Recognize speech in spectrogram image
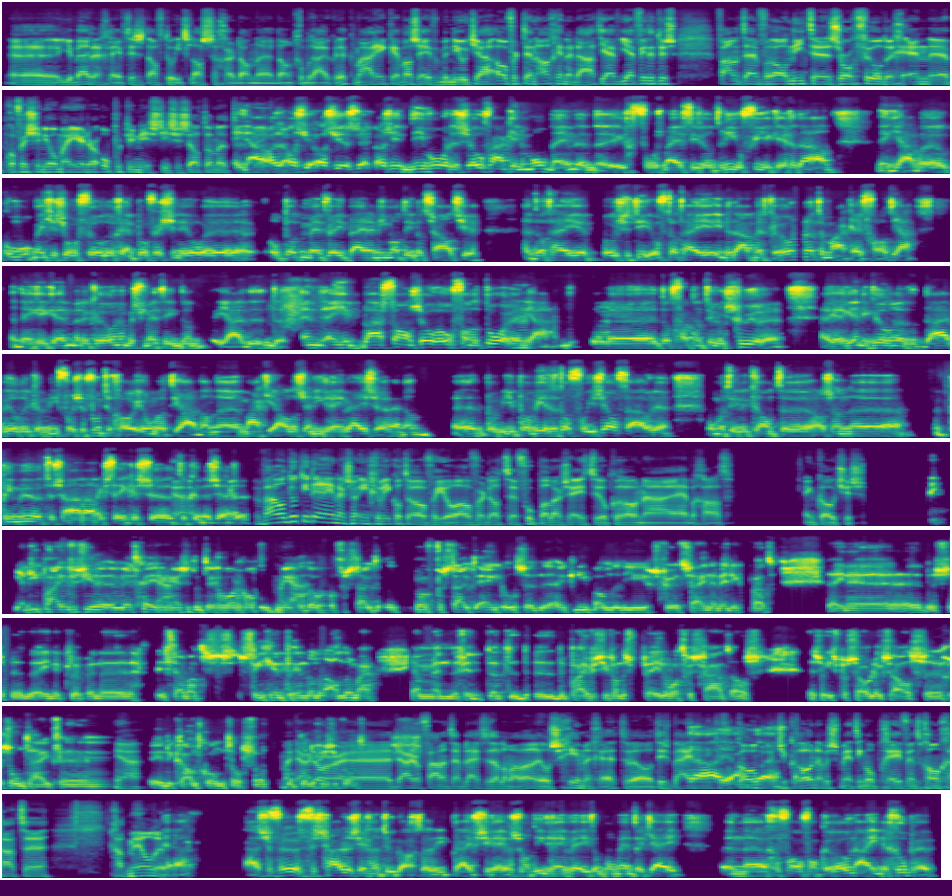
eh, je bijdrage levert. Is het af en toe iets lastiger dan, dan gebruikelijk. Maar ik was even benieuwd. Ja, over Ten Hag inderdaad. Jij, jij vindt het dus, Valentijn, vooral niet zorgvuldig en professioneel, maar eerder opportunistisch. Is dat dan het... Ja, als, als, je, als, je, als je die woorden zo vaak in de mond neemt, en volgens mij heeft hij het wel drie of vier keer gedaan, denk ik, ja, eh, kom op met je zorgvuldig en professioneel. Eh, op dat moment weet bijna niemand in dat zaaltje dat hij eh, positief of dat hij inderdaad met corona te maken heeft gehad. Ja, dan denk ik, hè, met een coronabesmetting, dan, ja, de, de- en, en je blaast dan zo hoog van de toren, ja, eh, dat gaat natuurlijk schuren. Eh, en ik wilde, daar wilde ik hem niet voor zijn voeten gooien, omdat ja, dan eh, maak je alles en iedereen wijzer. En dan, eh, je probeert het toch voor jezelf te houden, om het in de krant eh, als een, eh, een primeur tussen aanhalingstekens eh, Ja. te kunnen zetten. Waarom doet iedereen er zo ingewikkeld over, joh? Over dat eh, voetballers eventueel corona hebben gehad. En coaches. Je hebt die privacy-wetgeving, Ja. hè, ze doen tegenwoordig altijd Maar ja. over verstuikte, enkels en, eh, en kniebanden die gescheurd zijn en weet ik wat. De ene, eh, dus eh, de ene club en, eh, is daar wat stringenter in dan de ander. Maar ja, men vindt dat de, de privacy van de speler wordt geschaad als zoiets persoonlijks als eh, gezondheid eh, Ja, in de krant komt of maar op daardoor, televisie komt. eh, daardoor, Valentijn, blijft het allemaal wel heel schimmig. Hè? Terwijl het is bijna Ja, niet te voorkomen ja. dat je coronabesmetting op een gegeven moment gewoon gaat, eh, gaat melden. Ja. Ze ver- verschuilen zich natuurlijk achter die privacyregels. Want iedereen weet op het moment dat jij een eh, geval van corona in de groep hebt.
